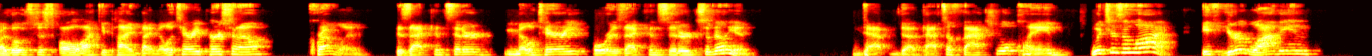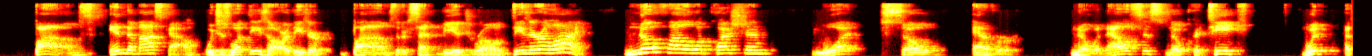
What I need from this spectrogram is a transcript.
are those just all occupied by military personnel? Kremlin, is that considered military or is that considered civilian? That, that that's a factual claim, which is a lie. if you're lobbing bombs into Moscow, which is what these are, these are bombs that are sent via drone, these are a lie. No follow up question whatsoever. No analysis, no critique. Would an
